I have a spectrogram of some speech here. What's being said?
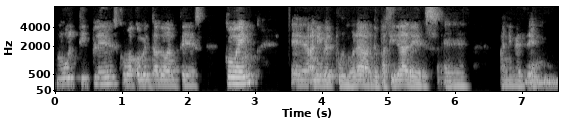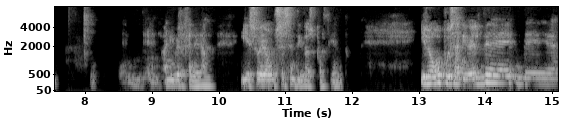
múltiples, como ha comentado antes Cohen, a nivel pulmonar, de opacidades a, nivel, a nivel general y eso era un 62%. Y luego, pues a nivel de,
